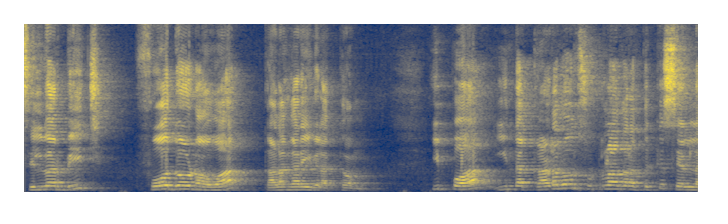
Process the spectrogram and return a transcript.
சில்வர் பீச் ஃபோர்டோனோவா கலங்கரை விளக்கம். இப்போ இந்த கடலூர் சுற்றுலாத்தலத்துக்கு செல்ல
